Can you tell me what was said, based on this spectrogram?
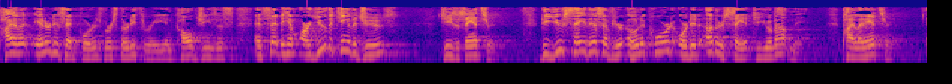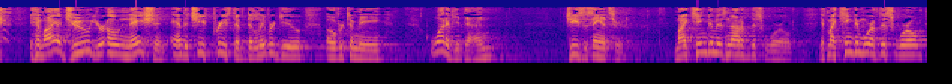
Pilate entered his headquarters, verse 33, and called Jesus and said to him, Are you the king of the Jews? Jesus answered, Do you say this of your own accord, or did others say it to you about me? Pilate answered, Am I a Jew? Your own nation and the chief priest have delivered you over to me. What have you done? Jesus answered, My kingdom is not of this world. If my kingdom were of this world,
